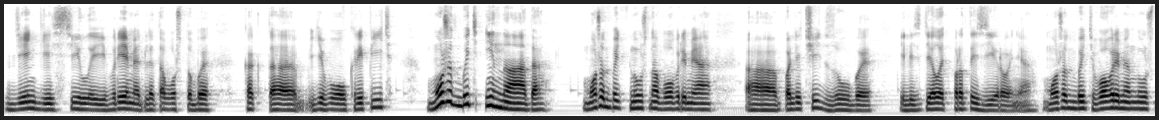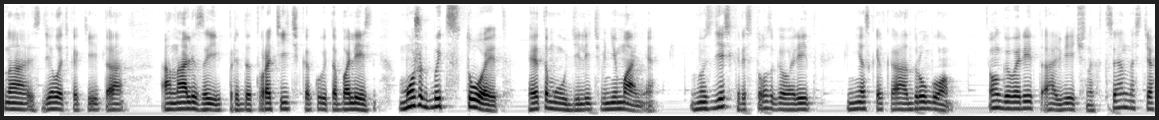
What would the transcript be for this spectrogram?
деньги, силы и время для того, чтобы как-то его укрепить. Может быть и надо, может быть нужно вовремя э, полечить зубы или сделать протезирование. Может быть вовремя нужно сделать какие-то анализы и предотвратить какую-то болезнь. Может быть стоит этому уделить внимание. Но здесь Христос говорит несколько о другом. Он говорит о вечных ценностях,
